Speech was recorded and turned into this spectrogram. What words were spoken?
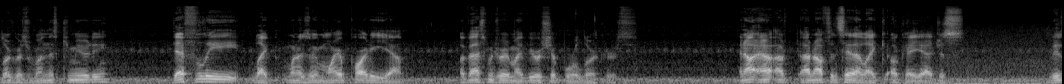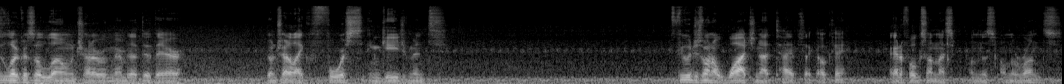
Lurkers run this community. Definitely, like, when I was doing Mario Party, yeah. A vast majority of my viewership were lurkers. And I, I, I often say that, like, okay, yeah, just leave the lurkers alone. Try to remember that they're there. Don't try to, like, force engagement. If people just want to watch, not type, it's like, okay, I gotta focus on this, on this, on the runs.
